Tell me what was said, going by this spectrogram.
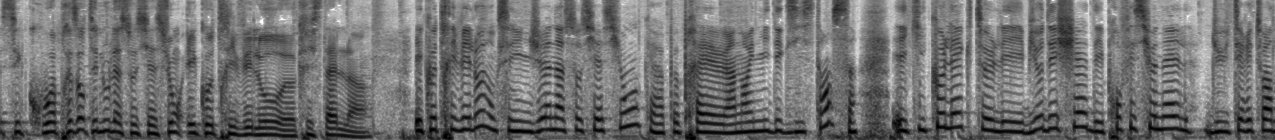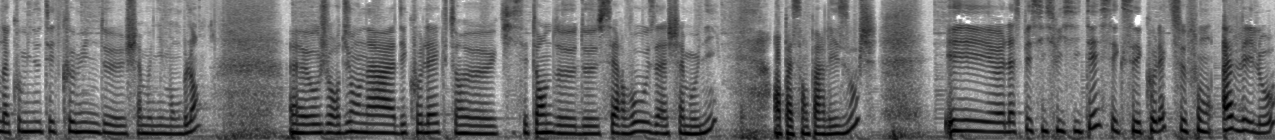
c'est quoi? Présentez-nous l'association éco-trivélo, euh, Christelle. Éco-Trivélo, donc c'est une jeune association qui a à peu près un an et demi d'existence et qui collecte les biodéchets des professionnels du territoire de la communauté de communes de Chamonix-Mont-Blanc. Euh, Aujourd'hui, on a des collectes euh, qui s'étendent de, de à Chamonix, en passant par les Ouches. Et euh, la spécificité, c'est que ces collectes se font à vélo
